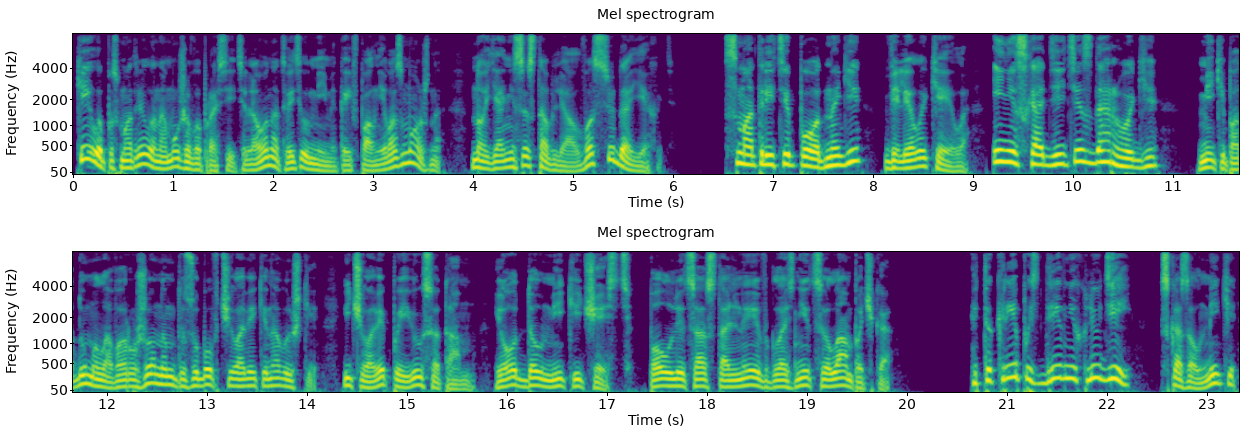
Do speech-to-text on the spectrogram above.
Кейла посмотрела на мужа вопросительно, он ответил мимикой, «Вполне возможно, но я не составлял вас сюда ехать». «Смотрите под ноги», — велела Кейла, — «и не сходите с дороги». Микки подумал о вооруженном до зубов человеке на вышке, и человек появился там, и отдал Микки честь. Пол лица стальные, в глазнице лампочка. «Это крепость древних людей», — сказал Микки,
